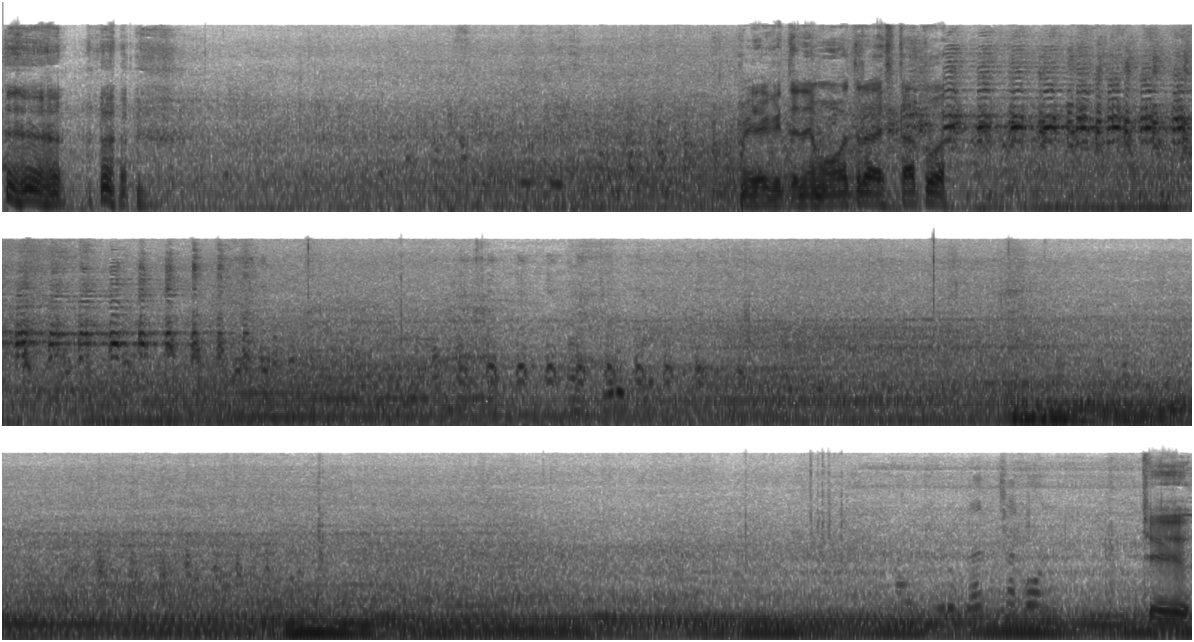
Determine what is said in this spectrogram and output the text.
Mira aquí tenemos otra estatua. Arturo, ¿qué? Arturo Gachacón. Sí.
